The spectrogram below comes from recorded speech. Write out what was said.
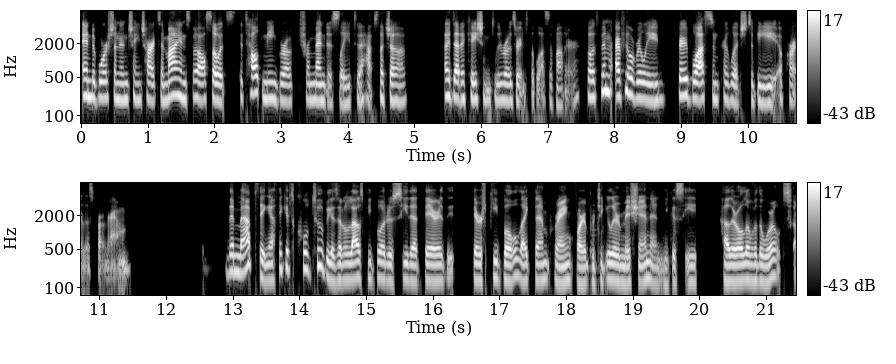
end abortion and change hearts and minds, but also it's it's helped me grow tremendously to have such a a dedication to the rosary and to the Blessed Mother. So it's been I feel really very blessed and privileged to be a part of this program the map thing, I think it's cool too because it allows people to see that there there's people like them praying for a mm-hmm. particular mission, and you can see how they're all over the world. So,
